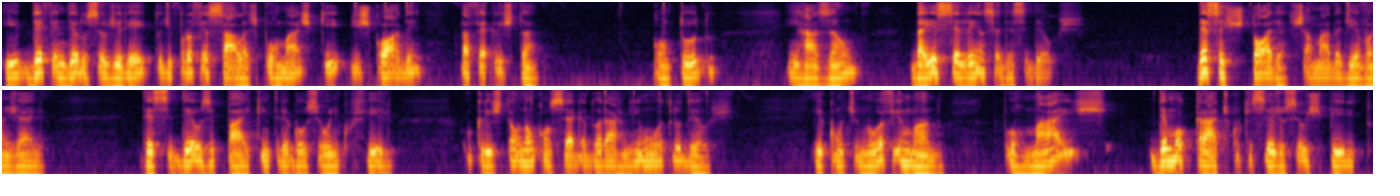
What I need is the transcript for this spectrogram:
e defender o seu direito de professá-las, por mais que discordem da fé cristã. Contudo, em razão da excelência desse Deus, dessa história chamada de Evangelho, desse Deus e Pai que entregou o seu único filho, o cristão não consegue adorar nenhum outro Deus e continua afirmando, por mais democrático que seja o seu espírito,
